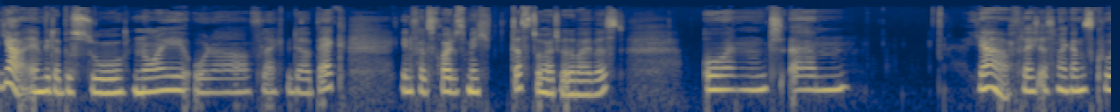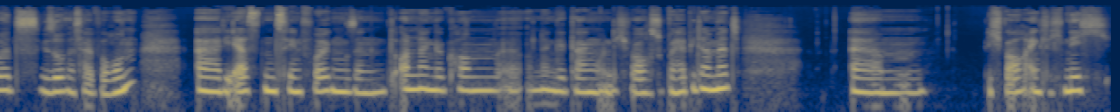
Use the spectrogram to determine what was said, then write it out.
ja, entweder bist du neu oder vielleicht wieder back. Jedenfalls freut es mich, dass du heute dabei bist. Und ähm, ja, vielleicht erstmal ganz kurz, wieso, weshalb, warum. Äh, die ersten zehn Folgen sind online gekommen, äh, online gegangen und ich war auch super happy damit. Ähm, ich war auch eigentlich nicht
